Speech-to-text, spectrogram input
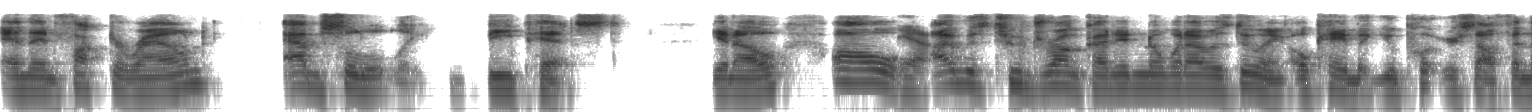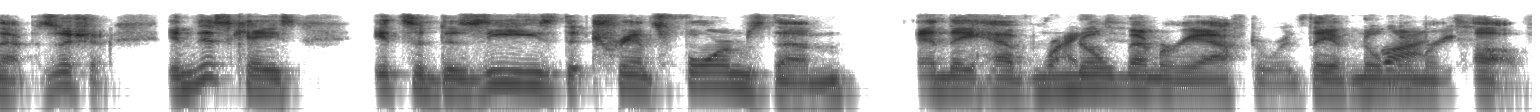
and then fucked around, absolutely be pissed. You know, oh, Yeah. I was too drunk. I didn't know what I was doing. Okay, but you put yourself in that position. In this case, it's a disease that transforms them and they have Right. no memory afterwards. They have no But- memory of.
